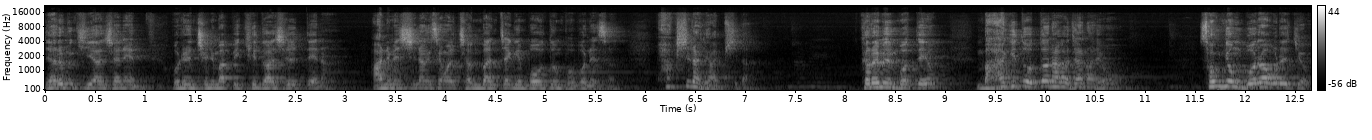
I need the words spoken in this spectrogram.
여러분 귀한 시간에 우리는 주님 앞에 기도하실 때나 아니면 신앙생활 전반적인 모든 부분에서 확실하게 합시다. 그러면 뭐 어때요? 마귀도 떠나가잖아요. 성경 뭐라고 그러죠?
